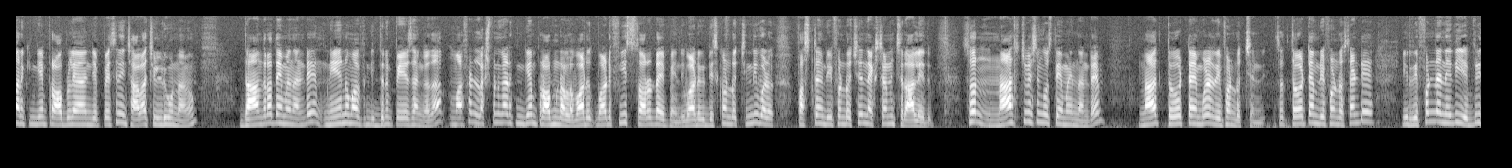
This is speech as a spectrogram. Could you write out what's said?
మనకి ఇంకేం ప్రాబ్లం అని చెప్పేసి నేను చాలా చిల్డ్గా ఉన్నాను. దాని తర్వాత ఏమైందంటే నేను మా ఫ్రెండ్ ఇద్దరం పేసాం కదా మా ఫ్రెండ్ లక్ష్మణ్ గారికి ఇంకేం ప్రాబ్లం రాలేదు. వాడు వాడి ఫీజు సార్ట్ అయిపోయింది. వాడికి డిస్కౌంట్ వచ్చింది వాడు ఫస్ట్ టైం రీఫండ్ వచ్చింది నెక్స్ట్ టైం నుంచి రాలేదు. సో నా సిచ్యువేషన్కి వస్తే ఏమైందంటే నా థర్డ్ టైం కూడా రిఫండ్ వచ్చింది. సో థర్డ్ టైం రిఫండ్ వస్తే అంటే ఈ రిఫండ్ అనేది ఎవ్రీ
